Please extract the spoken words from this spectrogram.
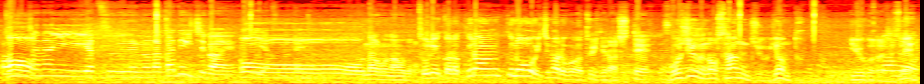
カーボンじゃないやつの中で一番いいやつおおなるほどなるほど。それからクランクの方105がついてらして50の34ということですね。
